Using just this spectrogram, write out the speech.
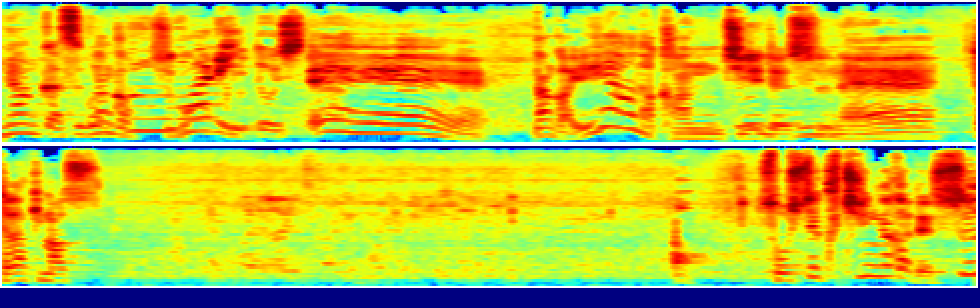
なんかすごいふんわりとした。ええー、なんかエアーな感じですね、うんうん、いただきます。あそして口の中でスー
